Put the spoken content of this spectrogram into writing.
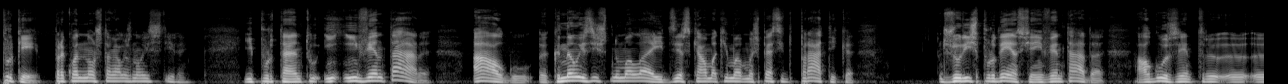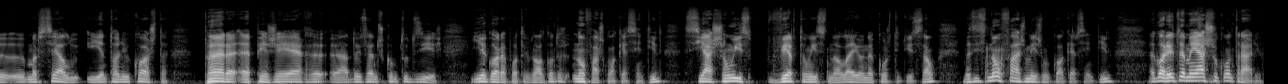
Porquê? Para quando não estão elas não existirem. E, portanto, inventar algo eh, que não existe numa lei e dizer-se que há uma, aqui uma, uma espécie de prática de jurisprudência inventada, alguns entre uh, uh, Marcelo e António Costa, para a PGR há dois anos, como tu dizias, e agora para o Tribunal de Contas, não faz qualquer sentido. Se acham isso, vertam isso na lei ou na Constituição, mas isso não faz mesmo qualquer sentido. Agora, eu também acho o contrário.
